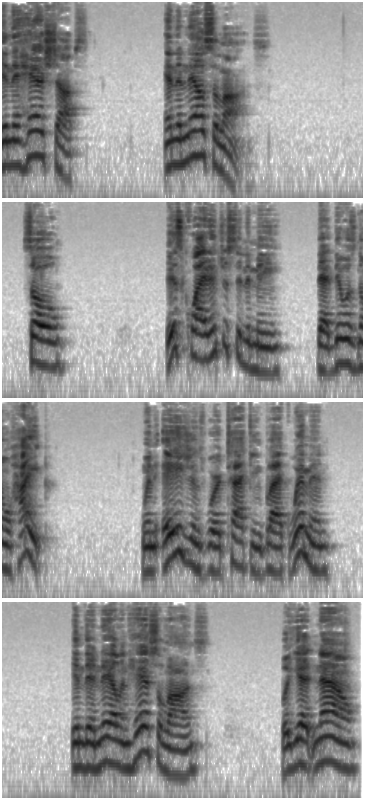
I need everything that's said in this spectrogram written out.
in the hair shops and the nail salons. So it's quite interesting to me that there was no hype when Asians were attacking black women in their nail and hair salons, but yet now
